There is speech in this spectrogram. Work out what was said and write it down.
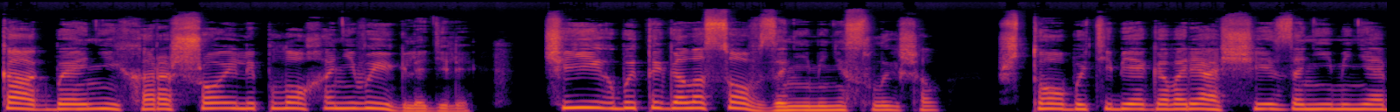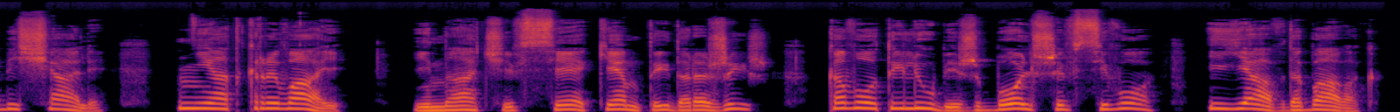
как бы они хорошо или плохо не выглядели, чьих бы ты голосов за ними не слышал, что бы тебе говорящие за ними не обещали, не открывай, иначе все, кем ты дорожишь, кого ты любишь больше всего, и я вдобавок,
